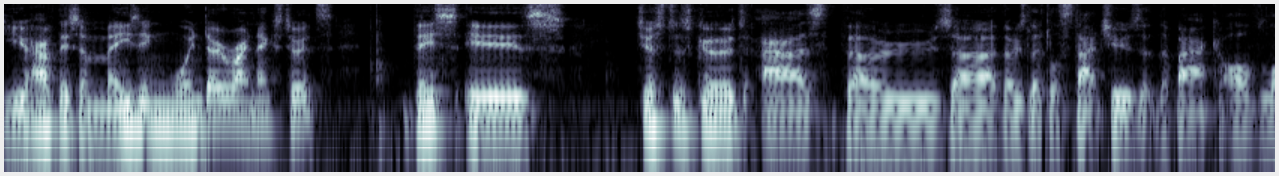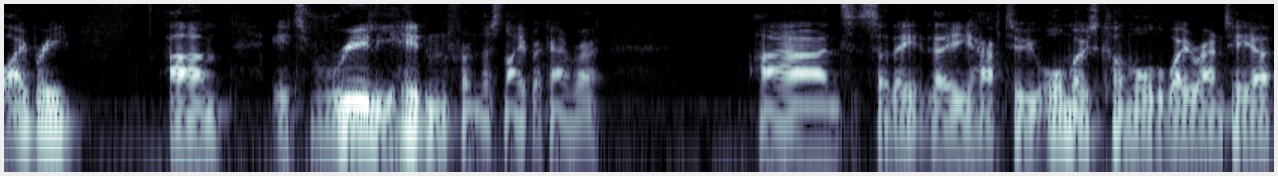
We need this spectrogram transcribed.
you have this amazing window right next to it. This is just as good as those uh, those little statues at the back of library. Um, it's really hidden from the sniper camera, and so they they have to almost come all the way around here,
